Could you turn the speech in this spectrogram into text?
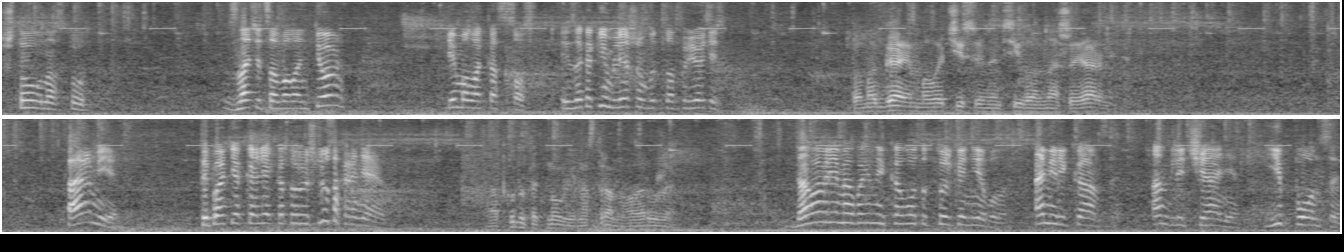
Что у нас тут? Значится волонтер и молокосос. И за каким лешим вы тут претесь? Помогаем малочисленным силам нашей армии. Армии? Ты про тех коллег, которые шлюз охраняют? Откуда так много иностранного оружия? Да во время войны кого тут только не было. Американцы, англичане, японцы,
